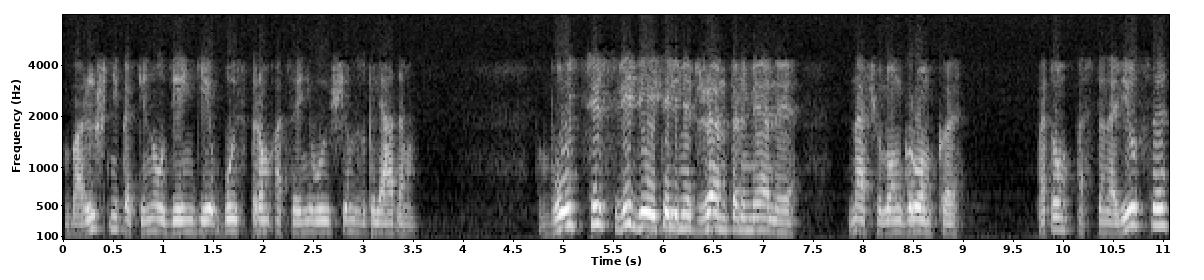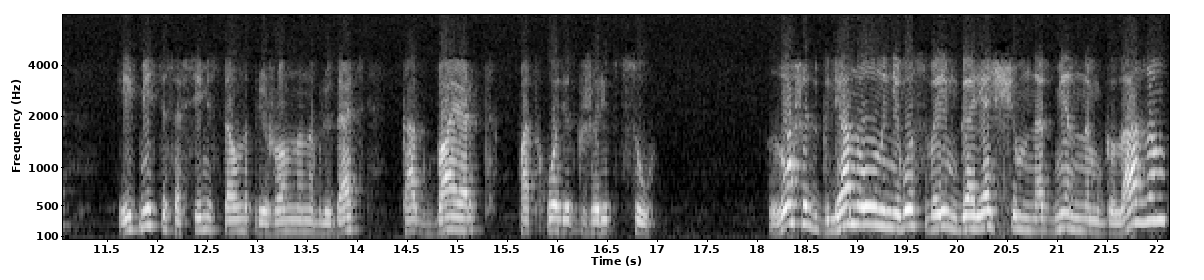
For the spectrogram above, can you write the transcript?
Барышник окинул деньги быстрым оценивающим взглядом. «Будьте свидетелями, джентльмены!» — начал он громко. Потом остановился и вместе со всеми стал напряженно наблюдать, как Байерт подходит к жеребцу. Лошадь глянула на него своим горящим надменным глазом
